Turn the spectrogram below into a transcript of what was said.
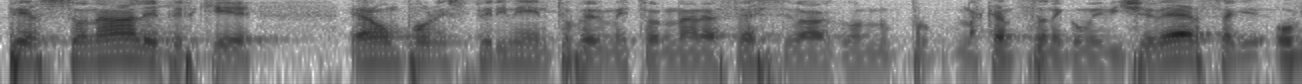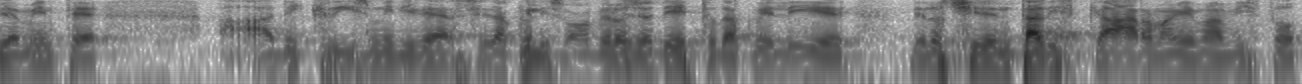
personale perché era un po' un esperimento per me tornare al festival con una canzone come viceversa che ovviamente ha dei crismi diversi da quelli, insomma ve l'ho già detto, da quelli dell'Occidentali Scarma che mi ha visto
